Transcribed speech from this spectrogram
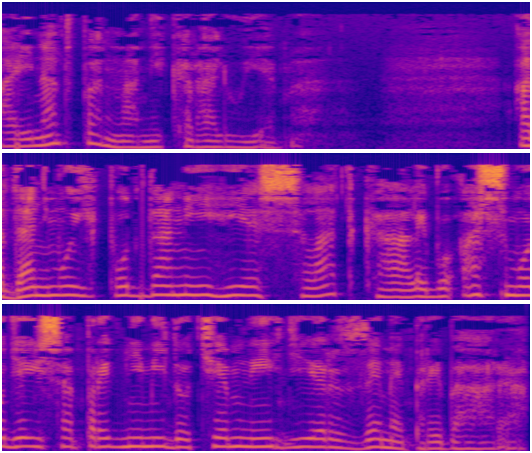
Aj nad pannami kráľujem. A daň mojich poddaných je sladká, lebo Asmodej sa pred nimi do temných dier zeme prebára.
